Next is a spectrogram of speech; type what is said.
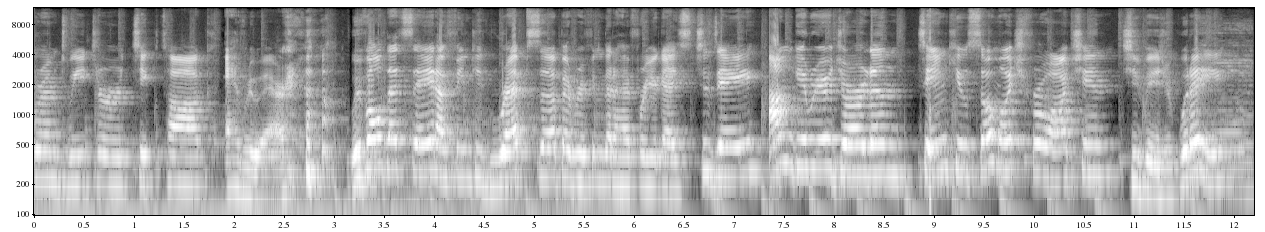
Instagram, Twitter, TikTok, everywhere. With all that said, I think it wraps up everything that I have for you guys today. I'm Gabriel Jordan. Thank you so much for watching. Te vejo por aí.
